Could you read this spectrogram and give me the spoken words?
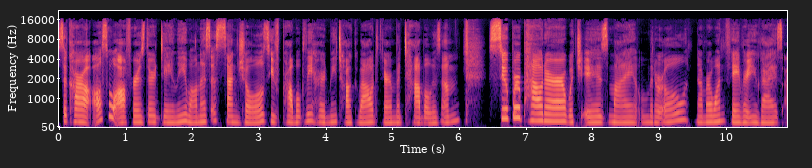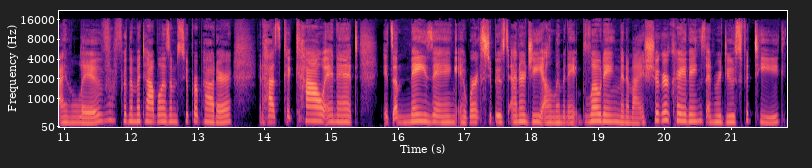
Sakara also offers their daily wellness essentials. You've probably heard me talk about their metabolism. Super powder, which is my literal number one favorite, you guys. I live for the metabolism super powder. It has cacao in it. It's amazing. It works to boost energy, eliminate bloating, minimize sugar cravings, and reduce fatigue.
